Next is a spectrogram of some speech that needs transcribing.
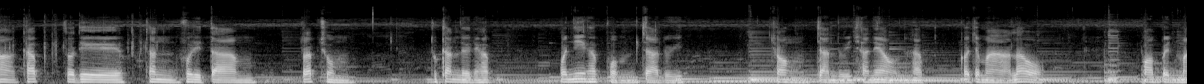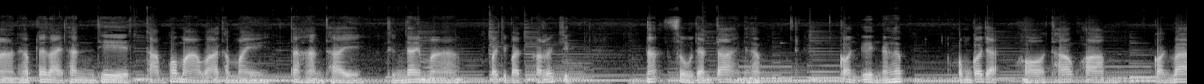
อ่าครับ สวัสดีท่านผู้ติดตามรับชมทุกท่านเลยนะครับ วันนี้ครับผมจาดุยช่องจานดุยชาแนลนะครับ ก็จะมาเล่าความเป็นมานะครับหลายๆท่านที่ถามเข้ามาว่าทำไมทหารไทยถึงได้มาปฏิบัติภารกิจณซูดานใต้นะครับ ก่อนอื่นนะครับ ผมก็จะขอเท้าความก่อนว่า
